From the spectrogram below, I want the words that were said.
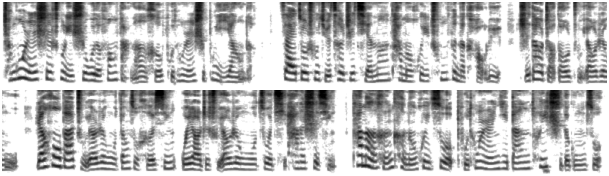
成功人士处理事务的方法呢，和普通人是不一样的。在做出决策之前呢，他们会充分的考虑，直到找到主要任务，然后把主要任务当做核心，围绕着主要任务做其他的事情。他们很可能会做普通人一般推迟的工作。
